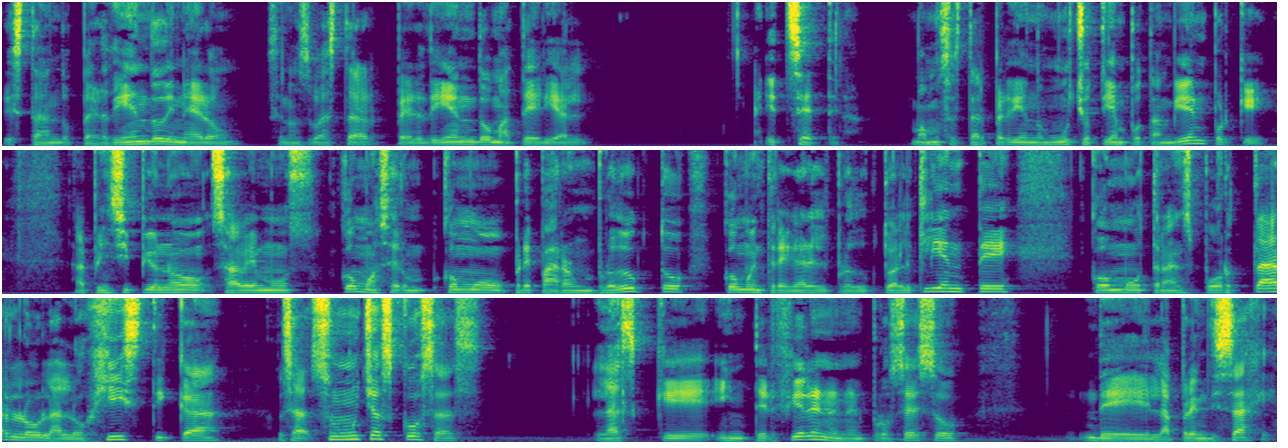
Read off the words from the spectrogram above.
estando perdiendo dinero, se nos va a estar perdiendo material, etc. Vamos a estar perdiendo mucho tiempo también porque al principio no sabemos cómo hacer cómo preparar un producto, cómo entregar el producto al cliente, cómo transportarlo, la logística, o sea, son muchas cosas las que interfieren en el proceso del aprendizaje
